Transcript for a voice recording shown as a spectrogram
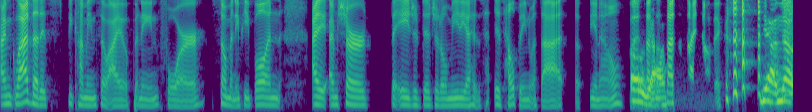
I'm glad that it's becoming so eye-opening for so many people. And I, I'm sure the age of digital media has is helping with that uh, you know but oh, that's, yeah. a, that's a side topic. Yeah no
